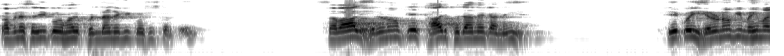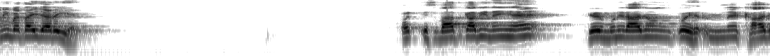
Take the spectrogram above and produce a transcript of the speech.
तो अपने शरीर को वहाँ खुलदाने की कोशिश करते हैं। सवाल हिरणों के खाज खुजाने का नहीं है। ये कोई हिरणों की महिमा नहीं बताई जा रही है। और इस बात का भी नहीं है कि मुनिराजों को हिरण ने खाज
